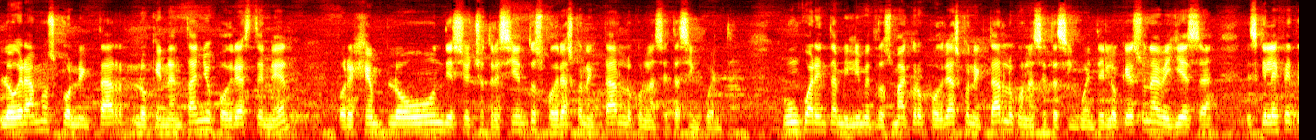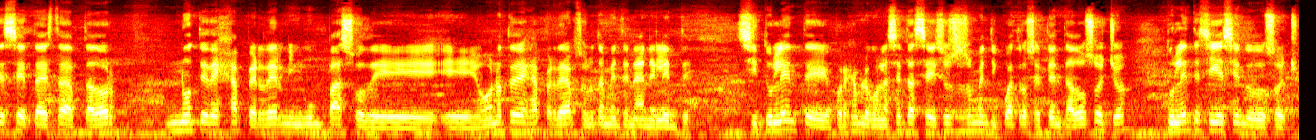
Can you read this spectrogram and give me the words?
logramos conectar lo que en antaño podrías tener, por ejemplo un 18300 podrías conectarlo con la Z50, un 40 milímetros macro podrías conectarlo con la Z50 y lo que es una belleza es que el FTZ, este adaptador, no te deja perder ningún paso de, eh, o no te deja perder absolutamente nada en el lente. Si tu lente, por ejemplo, con la Z6 usas un 2470 2.8, tu lente sigue siendo 2.8.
